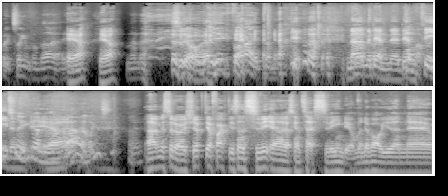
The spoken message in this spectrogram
sjukt sugen på att börja. Ja, ja. Men Så då- jag gick på hypen. Nej, men den, den, Den var tiden... den. ja. Ja, var just- Ja, men så då köpte jag faktiskt en svin... Jag ska inte säga svindyr, men det var ju en eh,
